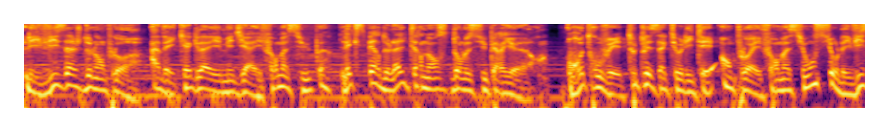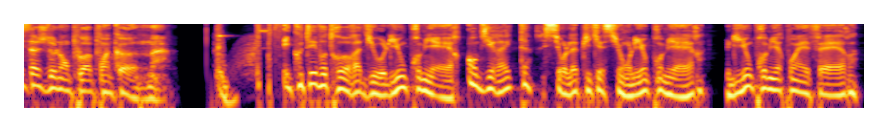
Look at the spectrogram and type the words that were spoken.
Les Visages de l'Emploi avec Aglaé Média et Formasup, l'expert de l'alternance dans le supérieur. Retrouvez toutes les actualités emploi et formation sur lesvisagesdelemploi.com. Écoutez votre radio Lyon Première en direct sur l'application Lyon Première, lyonpremière.fr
